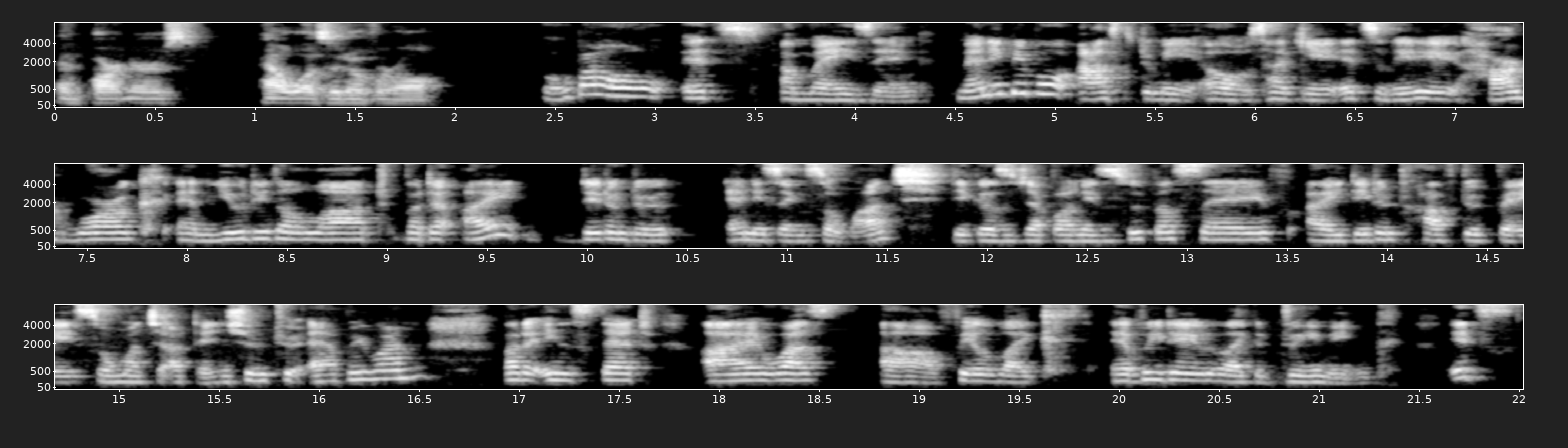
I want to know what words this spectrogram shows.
and partners. How was it overall? Overall, it's amazing. Many people asked me, "Oh, Saki, it's really hard work, and you did a lot," but I didn't do anything so much because Japan is super safe. I didn't have to pay so much attention to everyone, but instead, I was uh, feel like every day like dreaming. It's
